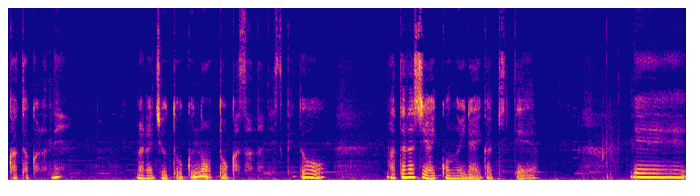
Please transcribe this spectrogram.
方からね、まあ、ラジオトークのトーカさんなんですけどま新しいアイコンの依頼が来てで、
